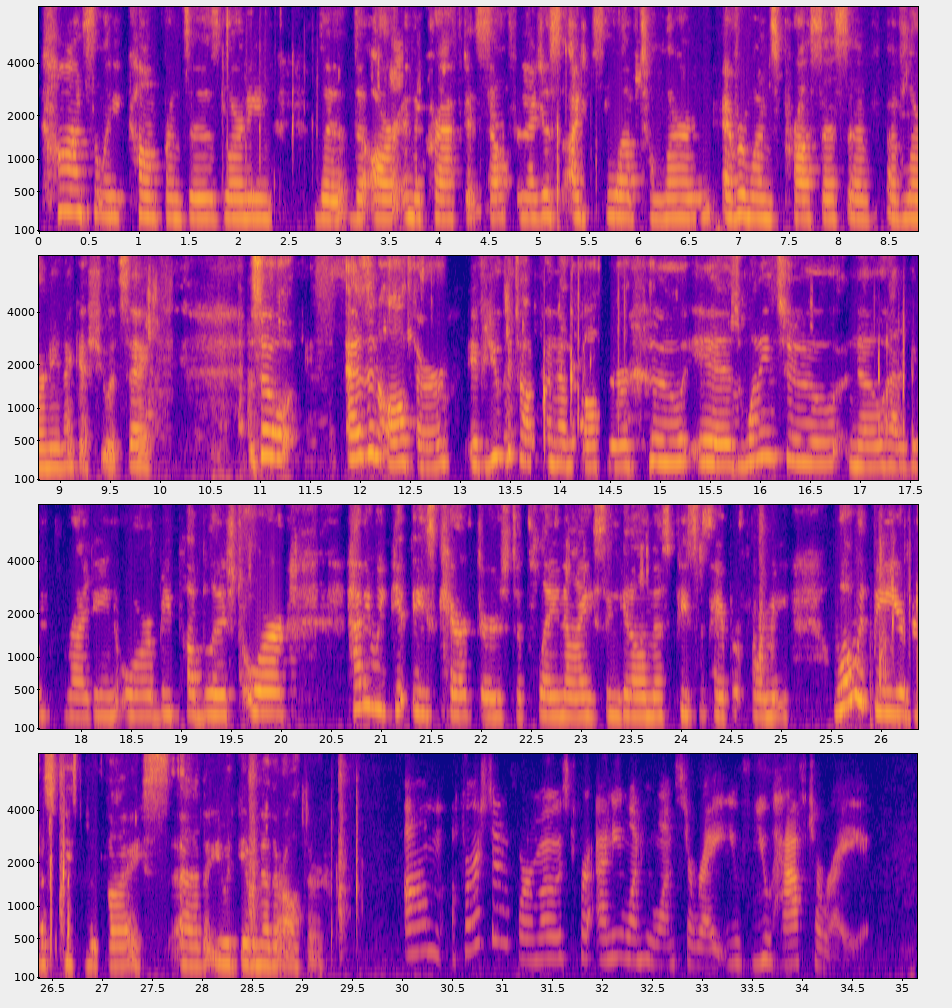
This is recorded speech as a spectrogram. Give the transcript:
constantly conferences learning the the art and the craft itself and i just i just love to learn everyone's process of of learning i guess you would say so as an author if you could talk to another author who is wanting to know how to get into writing or be published or how do we get these characters to play nice and get on this piece of paper for me? What would be your best piece of advice uh, that you would give another author? Um, first and foremost, for anyone who wants to write, you you have to write.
